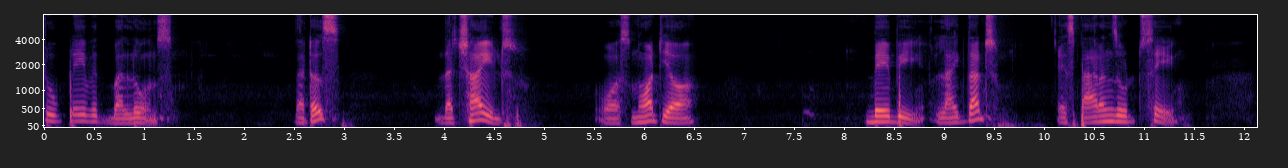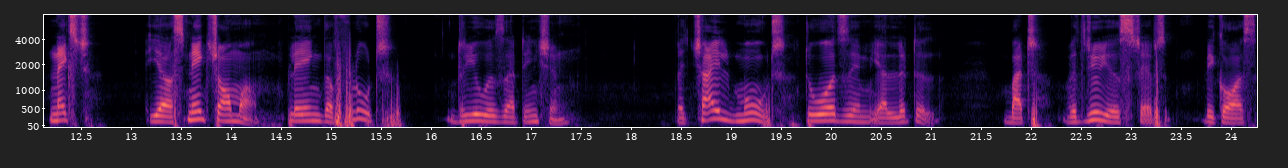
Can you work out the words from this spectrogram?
to play with balloons. That is, the child was not a baby like that, his parents would say. Next, a snake charmer playing the flute drew his attention. The child moved towards him a little, but withdrew his steps because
